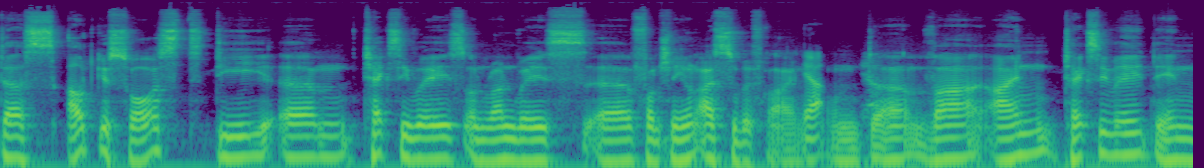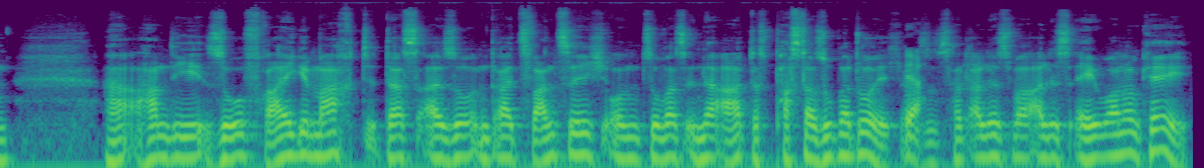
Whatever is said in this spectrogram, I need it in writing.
das outgesourced, die ähm, Taxiways und Runways äh, von Schnee und Eis zu befreien. Ja. Und da äh, war ein Taxiway, den haben die so frei gemacht, dass also im 320 und sowas in der Art, das passt da super durch. Ja. Also es hat alles, war alles A1 okay.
